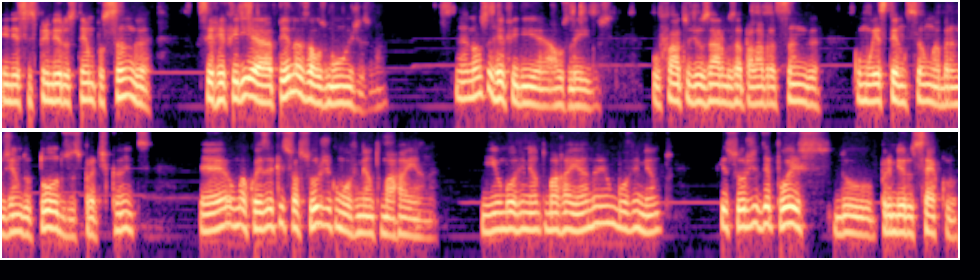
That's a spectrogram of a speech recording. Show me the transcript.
E nesses primeiros tempos, sanga se referia apenas aos monges, não, é, não se referia aos leigos. O fato de usarmos a palavra sanga como extensão abrangendo todos os praticantes, é uma coisa que só surge com o movimento Mahayana. E o movimento Mahayana é um movimento que surge depois do primeiro século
